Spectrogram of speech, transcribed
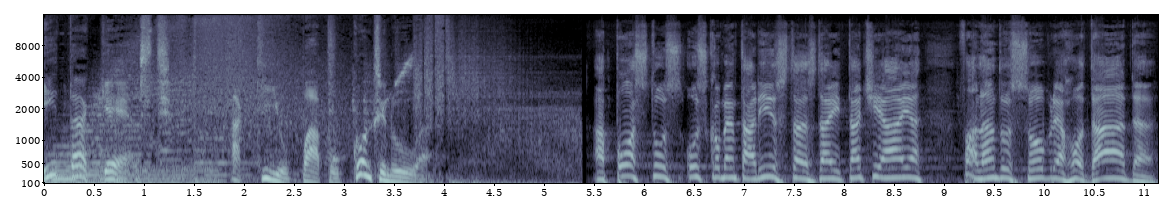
Itacast. Aqui o papo continua. Apostos os comentaristas da Itatiaia falando sobre a rodada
